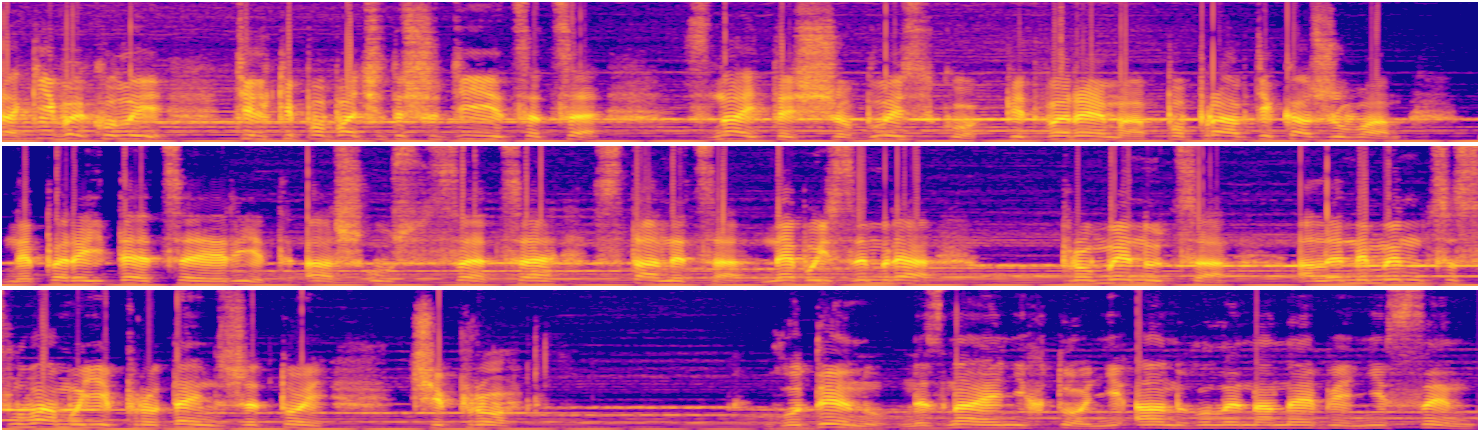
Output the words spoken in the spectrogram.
Так і ви, коли тільки побачите, що діється це, знайте, що близько під дверима, по правді кажу вам, не перейде цей рід, аж усе це станеться, небо й земля проминуться, але не минуться слова мої про день же той чи про годину не знає ніхто, ні ангели на небі, ні син,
